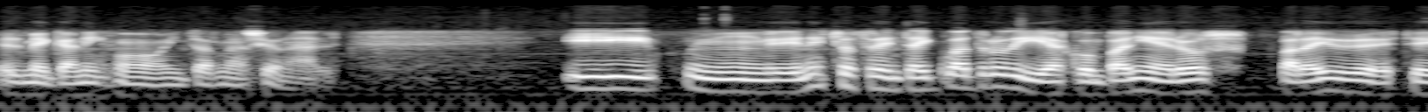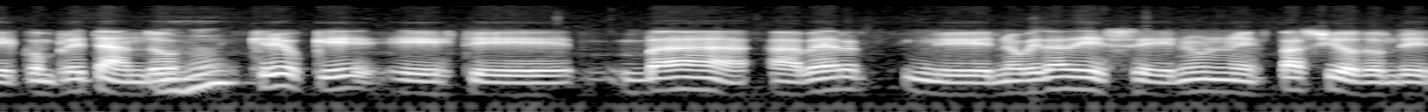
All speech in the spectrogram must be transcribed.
el mecanismo internacional. Y mm, en estos 34 días, compañeros, para ir este, completando, creo que este, va a haber eh, novedades en un espacio donde,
